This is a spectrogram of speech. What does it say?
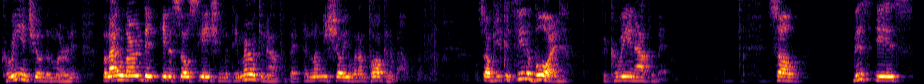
Korean children learn it, but I learned it in association with the American alphabet. And let me show you what I'm talking about. So if you could see the board, the Korean alphabet. So this is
